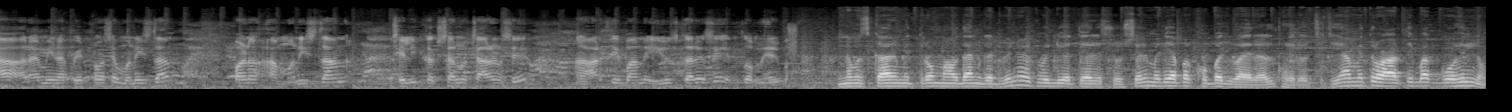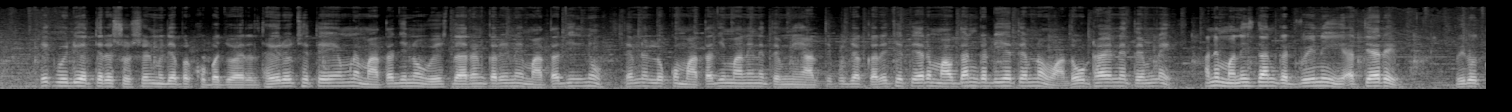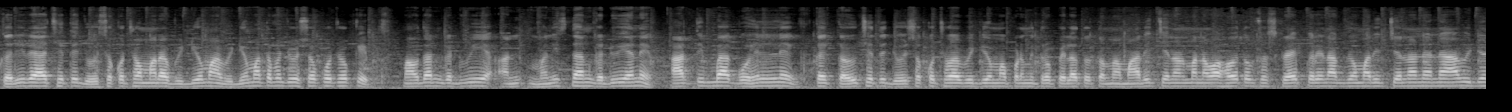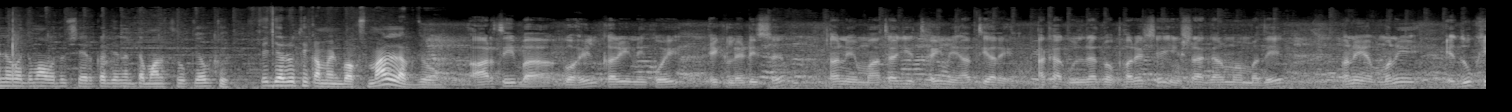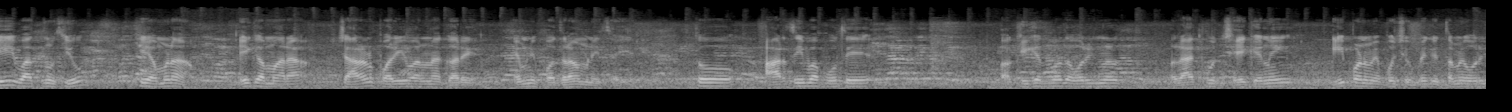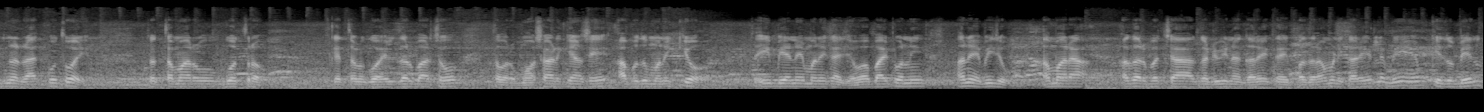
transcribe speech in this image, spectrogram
આ હરામીના પેટનો છે મનીષદાન પણ આ મનીષદાન છેલ્લી કક્ષાનું ચારણ છે આરતીબાને યુઝ કરે છે તો મહેરબાન. નમસ્કાર મિત્રો, માવદાન ગઢવીનો એક વીડિયો અત્યારે સોશિયલ મીડિયા પર ખૂબ જ વાયરલ થઈ રહ્યો છે. જ્યાં મિત્રો આરતીબા ગોહિલનો એક વીડિયો અત્યારે સોશિયલ મીડિયા પર ખૂબ જ વાયરલ થઈ રહ્યો છે. તે એમણે માતાજીનો વેશ ધારણ કરીને માતાજીનું, તેમને લોકો માતાજી માનીને તેમની આરતી પૂજા કરે છે. ત્યારે માવદાન ગઢવીએ તેમનો વાંધો ઉઠાવીને તેમને અને મનીષદાન ગઢવીની અત્યારે વિરોધ કરી રહ્યા છે તે જોઈ શકો છો અમારા વિડીયોમાં. વિડીયોમાં તમે જોઈ શકો છો કે માવદાન ગઢવી મનીષદાન ગઢવી અને આરતીબા ગોહિલને કંઈક કહ્યું છે તે જોઈ શકો છો આ વિડીયોમાં. પણ મિત્રો, પહેલાં તો તમે અમારી ચેનલમાં નવા હોય તો સબસ્ક્રાઈબ કરી નાખજો અમારી ચેનલને અને આ વિડીયોને વધુમાં વધુ શેર કરજો અને તમારું શું કહેવું છે તે જરૂરથી કમેન્ટ બોક્સમાં લખજો. આરતીબા ગોહિલ કરીને કોઈ એક લેડીઝ છે અને માતાજી થઈને અત્યારે આખા ગુજરાતમાં ફરે છે ઇન્સ્ટાગ્રામમાં બધે. અને મને એ દુઃખી વાતનું થયું કે હમણાં એક અમારા ચારણ પરિવારના ઘરે એમની પધરામણી થઈ. તો આરતીબા પોતે હકીકતમાં તો ઓરિજિનલ રાજપૂત છે કે નહીં, એ પણ મેં પૂછ્યું. મેં કે તમે ઓરિજિનલ રાજપૂત હોય તો તમારું ગોત્ર કે તમે ગોહિલ દરબાર છો, તમારું મોસાળ ક્યાં છે, આ બધું મને કહો તો એ બેને મને કાંઈ જવાબ આપ્યો નહીં. અને બીજું, અમારા અગર બચ્ચા ગઢવીના ઘરે કંઈ પધરામણી કરે, એટલે મેં એમ કીધું, બેન,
